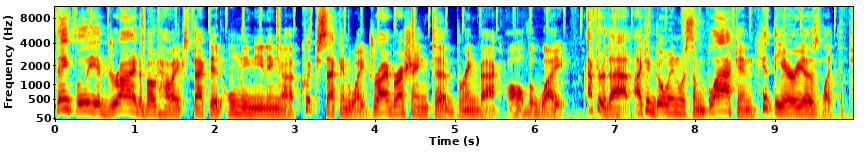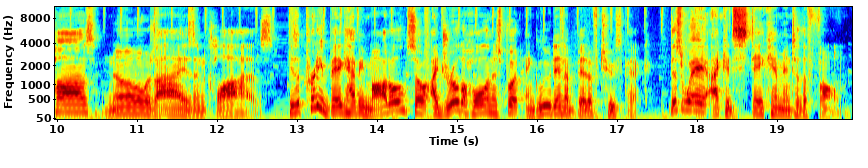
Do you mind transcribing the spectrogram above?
Thankfully it dried about how I expected, only needing a quick second white dry brushing to bring back all the white. After that, I could go in with some black and hit the areas like the paws, nose, eyes, and claws. He's a pretty big heavy model, so I drilled a hole in his foot and glued in a bit of toothpick. This way I could stake him into the foam.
